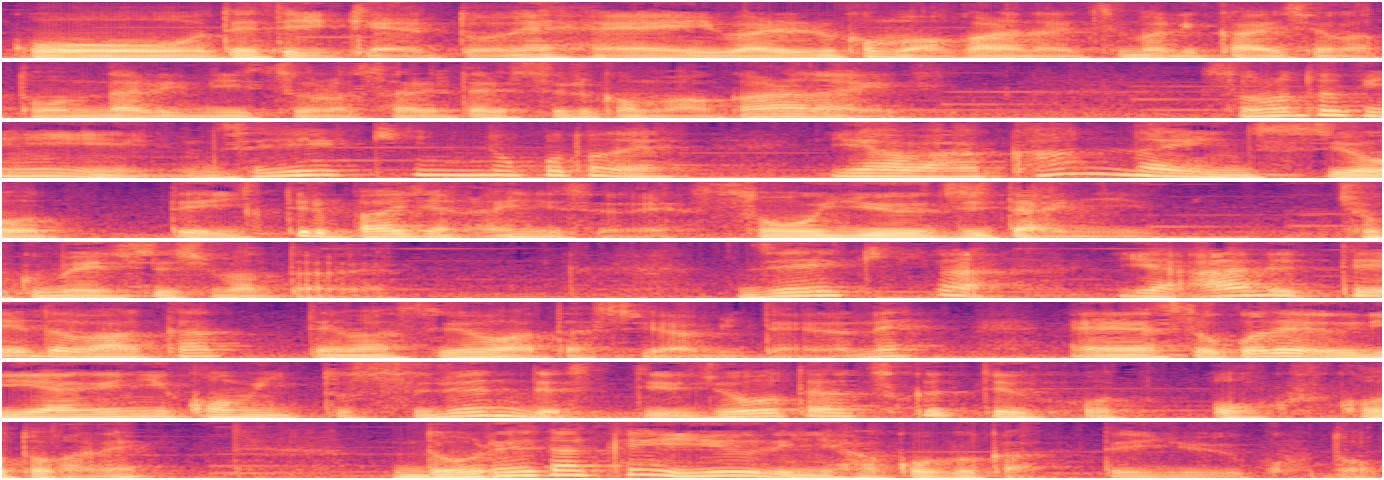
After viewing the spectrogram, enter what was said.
こう、出ていけとね、えー、言われるかもわからない。つまり会社が飛んだりリストラされたりするかもわからない。その時に、税金のことね、いや、わかんないんですよって言ってる場合じゃないんですよね。そういう事態に直面してしまったらね。税金は、いや、ある程度分かってますよ、私は、みたいなね。えー、そこで売り上げにコミットするんですっていう状態を作っておくことがね、どれだけ有利に運ぶかっていうこと。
